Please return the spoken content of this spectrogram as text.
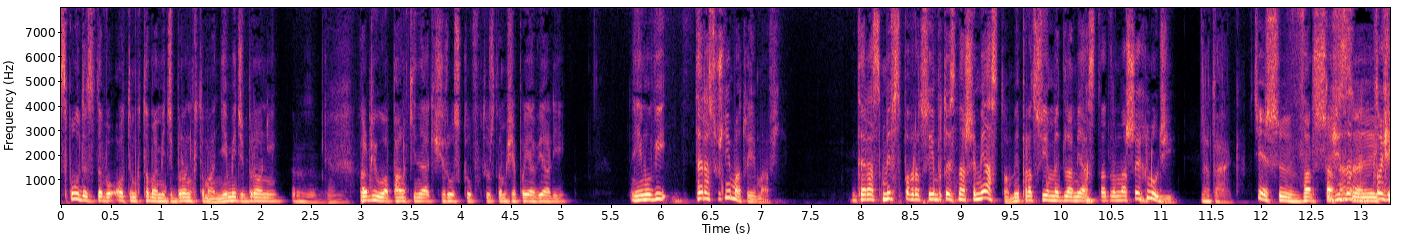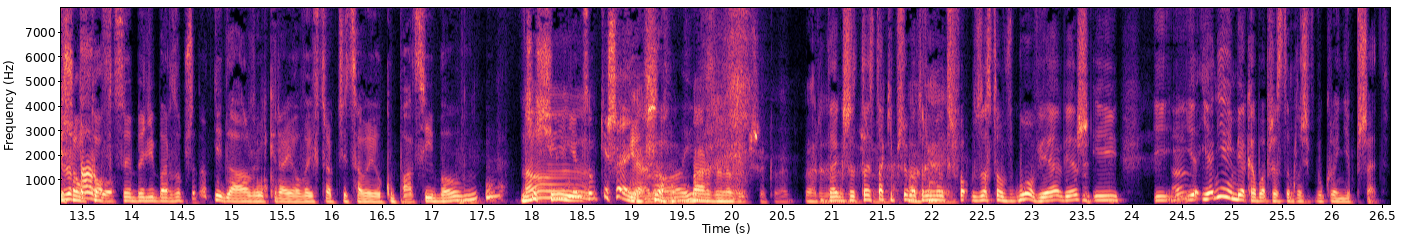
współdecydował o tym, kto ma mieć broń, kto ma nie mieć broni. Rozumiem. Robił łapanki na jakichś Rusków, którzy tam się pojawiali. I mówi, teraz już nie ma tu mafii. Teraz my współpracujemy, bo to jest nasze miasto. My pracujemy dla miasta, dla naszych ludzi. No tak. Przecież w Warszawie kieszonkowcy byli bardzo przydatni dla Armii Krajowej w trakcie całej okupacji, bo No, czyścili Niemcom kieszenie. Ja, no, i- Bardzo dobry przykład. Bardzo Także dobry to jest taki przykład, który mi został w głowie, wiesz, i, i No. ja, ja nie wiem, jaka była przestępność w Ukrainie przed.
